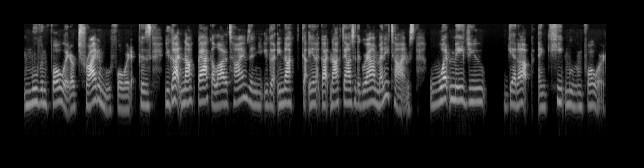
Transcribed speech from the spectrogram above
moving forward or try to move forward because you got knocked back a lot of times and you got you knocked got you know, got knocked down to the ground many times. What made you get up and keep moving forward?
